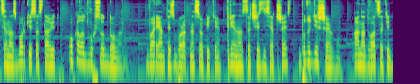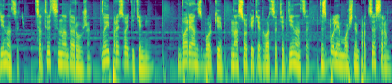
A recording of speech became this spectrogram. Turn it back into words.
цена сборки составит около 200 долларов. Варианты сборок на сокете 1366 будут дешевле, а на 2011 соответственно дороже, но и производительнее. Вариант сборки на сокете 2011 с более мощным процессором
